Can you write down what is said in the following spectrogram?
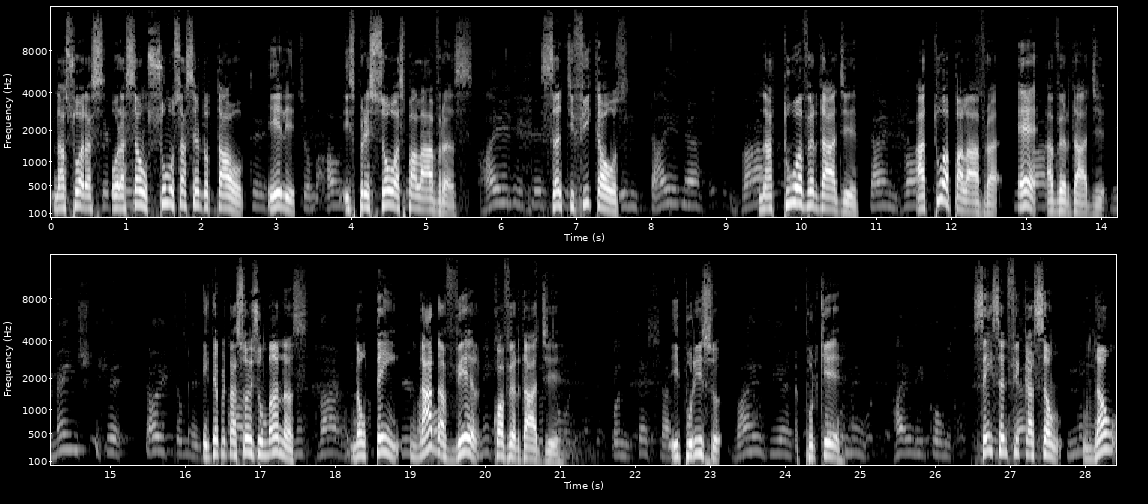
na sua oração sumo sacerdotal, Ele expressou as palavras: santifica-os na tua verdade. A tua palavra é a verdade. Interpretações humanas não têm nada a ver com a verdade. E por isso, porque sem santificação não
